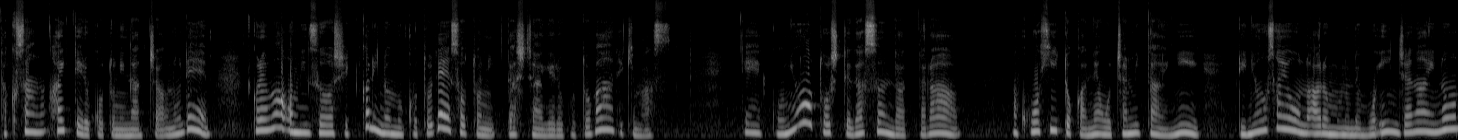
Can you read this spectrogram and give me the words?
たくさん入っていることになっちゃうのでこれはお水をしっかり飲むことで外に出してあげることができます。でこう尿として出すんだったら、まあ、コーヒーとかねお茶みたいに利尿作用のあるものでもいいんじゃないのっ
